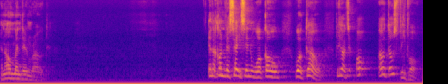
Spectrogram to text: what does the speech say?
and Old Mendon Road. And the conversation will go, will go. Because, oh, oh, those people,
